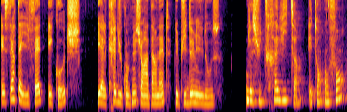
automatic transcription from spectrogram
Esther Taïfet est coach et elle crée du contenu sur Internet depuis 2012. Je suis très vite, étant enfant,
